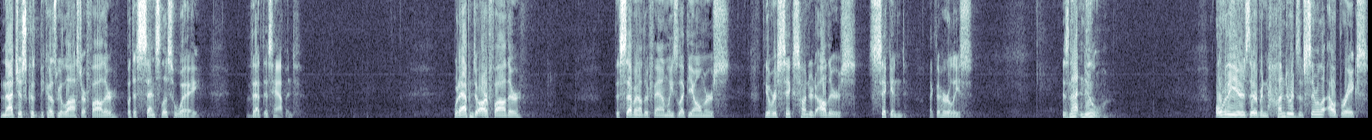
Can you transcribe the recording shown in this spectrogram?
Not just because we lost our father, but the senseless way that this happened. What happened to our father the seven other families like the Almers, the over 600 others sickened like the Hurleys, is not new. Over the years, there have been hundreds of similar outbreaks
